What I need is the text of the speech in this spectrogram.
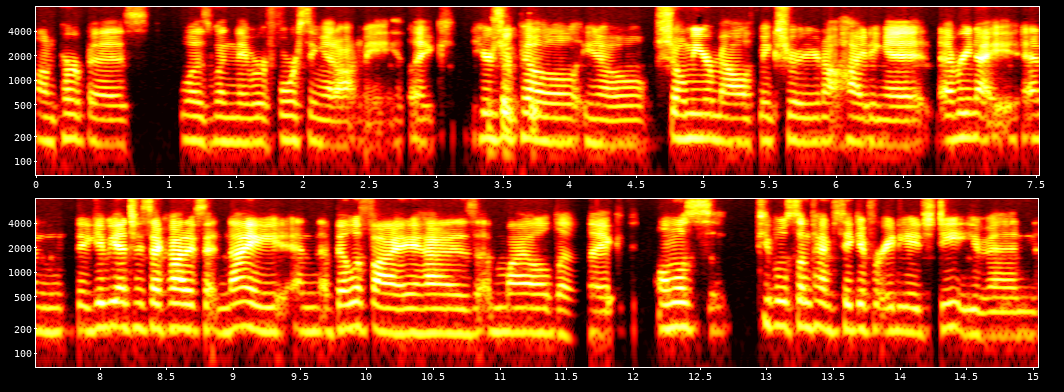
on purpose was when they were forcing it on me. Like, here's your pill, you know, show me your mouth, make sure you're not hiding it every night. And they give you antipsychotics at night, and Abilify has a mild, like, almost people sometimes take it for ADHD even.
